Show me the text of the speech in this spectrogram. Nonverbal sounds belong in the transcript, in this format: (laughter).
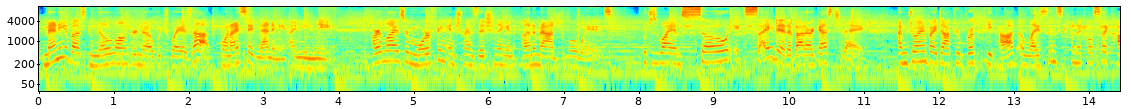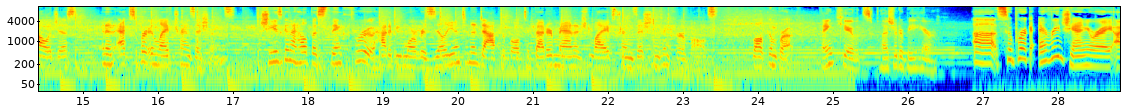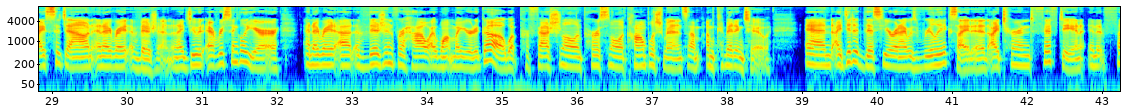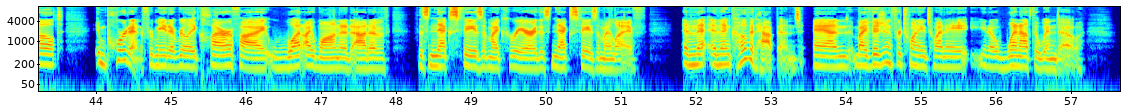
Many of us no longer know which way is up. When I say many, I mean me. Our lives are morphing and transitioning in unimaginable ways, which is why I'm so excited about our guest today. I'm joined by Dr. Brooke Picotte, a licensed clinical psychologist and an expert in life transitions. She is going to help us think through how to be more resilient and adaptable to better manage life's transitions and curveballs. Welcome, Brooke. Thank you. It's a pleasure to be here. Uh, so, Brooke, every January I sit down and I write a vision, and I do it every single year. And I write out a vision for how I want my year to go, what professional and personal accomplishments I'm, I'm committing to. And I did it this year, and I was really excited. I turned 50, and, and it felt important for me to really clarify what I wanted out of this next phase of my career, this next phase of my life. And, th- and then COVID happened, and my vision for 2020, you know, went out the window.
